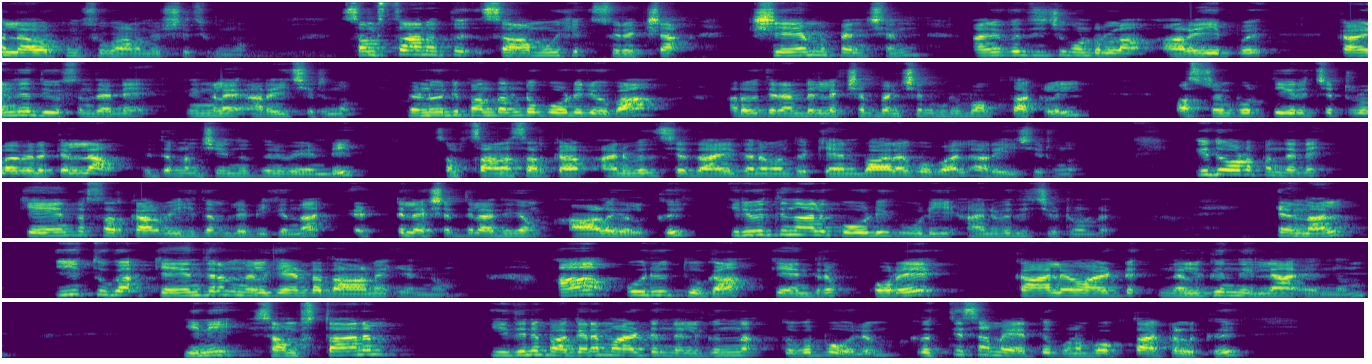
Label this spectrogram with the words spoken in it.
എല്ലാവർക്കും സുഖമാണെന്ന് വിശ്വസിക്കുന്നു. സംസ്ഥാനത്ത് സാമൂഹ്യ സുരക്ഷ ക്ഷേമ പെൻഷൻ അനുവദിച്ചുകൊണ്ടുള്ള അറിയിപ്പ് കഴിഞ്ഞ ദിവസം തന്നെ നിങ്ങളെ അറിയിച്ചിരുന്നു. എണ്ണൂറ്റി പന്ത്രണ്ട് കോടി രൂപ അറുപത്തിരണ്ട് ലക്ഷം പെൻഷൻ ഗുണഭോക്താക്കളിൽ വസ്ത്രം പൂർത്തീകരിച്ചിട്ടുള്ളവർക്കെല്ലാം വിതരണം ചെയ്യുന്നതിനു വേണ്ടി സംസ്ഥാന സർക്കാർ അനുവദിച്ചതായി ധനമന്ത്രി കെ എൻ ബാലഗോപാൽ അറിയിച്ചിരുന്നു. ഇതോടൊപ്പം തന്നെ കേന്ദ്ര സർക്കാർ വിഹിതം ലഭിക്കുന്ന എട്ട് ലക്ഷത്തിലധികം ആളുകൾക്ക് ഇരുപത്തിനാല് കോടി കൂടി അനുവദിച്ചിട്ടുണ്ട്. എന്നാൽ ഈ തുക കേന്ദ്രം നൽകേണ്ടതാണ് എന്നും ആ ഒരു തുക കേന്ദ്രം കുറെ കാലമായിട്ട് നൽകുന്നില്ല എന്നും ഇനി സംസ്ഥാനം ഇതിന് പകരമായിട്ട് നൽകുന്ന തുക പോലും കൃത്യസമയത്ത് ഗുണഭോക്താക്കൾക്ക്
